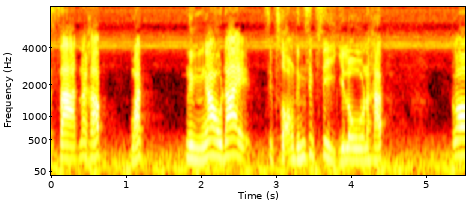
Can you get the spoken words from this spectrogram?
ตรศาสตร์นะครับ วัด 1 เง่าได้ 12ถึง14 กิโลนะครับ ก็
